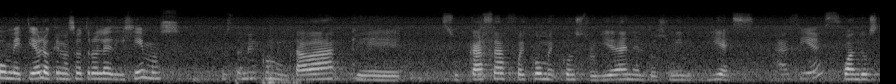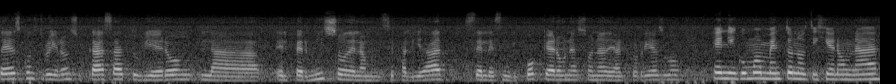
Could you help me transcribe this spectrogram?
omitió lo que nosotros le dijimos. Usted me comentaba que su casa fue construida en el 2010. Así es. Cuando ustedes construyeron su casa, tuvieron el permiso de la municipalidad, se les indicó que era una zona de alto riesgo. En ningún momento nos dijeron nada,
